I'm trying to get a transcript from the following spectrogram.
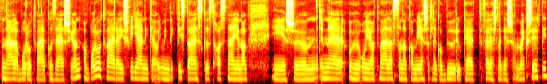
nál a borotválkozás jön. A borotvára is figyelni kell, hogy mindig tiszta eszközt használjanak, és ne olyat válasszanak, ami esetleg a bőrüket feleslegesen megsérti,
